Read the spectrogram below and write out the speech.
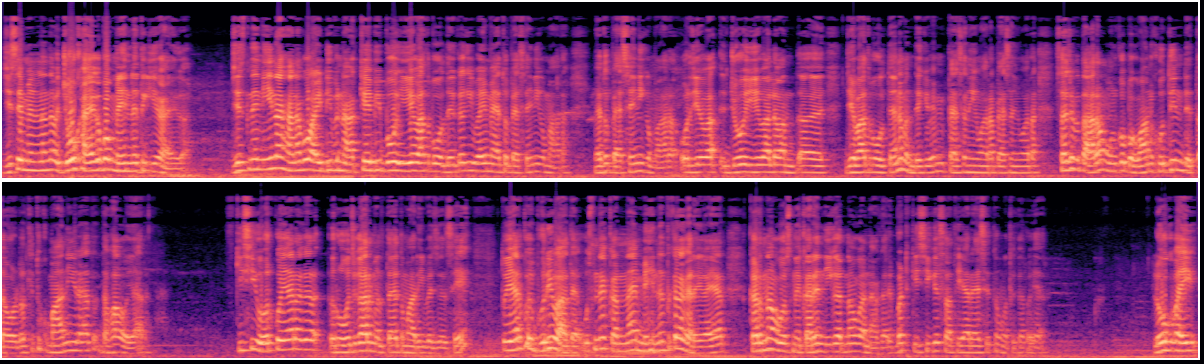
जिसे मिलना था, जो खाएगा वो मेहनत की खाएगा। जिसने नहीं ना खाना, वो आईडी बना के भी वो ये बात बोल देगा कि भाई मैं तो पैसा ही नहीं कमा रहा, मैं तो पैसा ही नहीं कमा रहा। और ये जो ये वाला ये बात बोलते हैं ना बंदे की भाई मैं पैसा नहीं कमा रहा, पैसा नहीं कमा रहा। सच बता रहा हूँ, उनको भगवान खुद ही नहीं देता ऑर्डर कि तू कमा नहीं रहा तो दफ़ा हो यार। किसी और को यार अगर रोज़गार मिलता है तुम्हारी वजह से तो यार कोई बुरी बात है। उसने करना है, मेहनत का करेगा यार। करना होगा उसने, करे, नहीं करना होगा, ना करे। बट किसी के साथ यार ऐसे तो मत करो यार। लोग भाई,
